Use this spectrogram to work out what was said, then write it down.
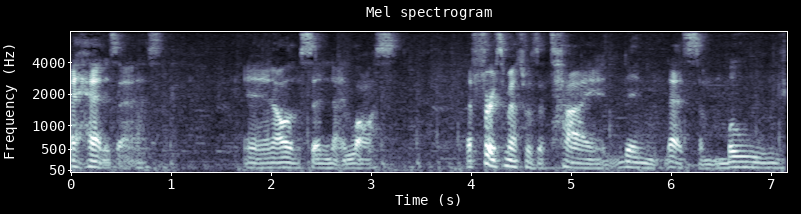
I had his ass. And all of a sudden I lost. The first match was a tie, and then that's some bullshit.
